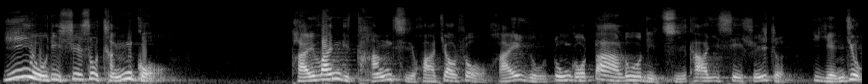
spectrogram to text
已有的学术成果，台湾的唐启华教授，还有中国大陆的其他一些学者的研究，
